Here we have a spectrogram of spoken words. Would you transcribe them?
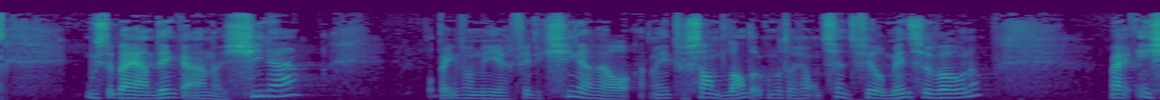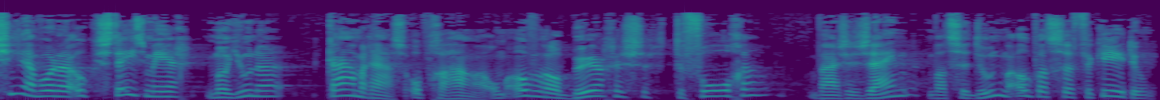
Ik moest erbij aan denken aan China. Op een of andere manier vind ik China wel een interessant land, ook omdat er ontzettend veel mensen wonen. Maar in China worden er ook steeds meer miljoenen camera's opgehangen om overal burgers te volgen waar ze zijn, wat ze doen, maar ook wat ze verkeerd doen.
